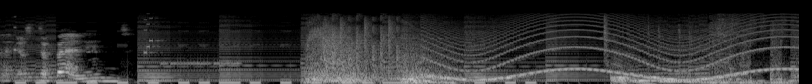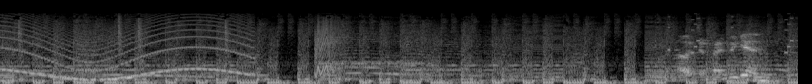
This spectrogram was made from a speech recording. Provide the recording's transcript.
And just defend. Defend again.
